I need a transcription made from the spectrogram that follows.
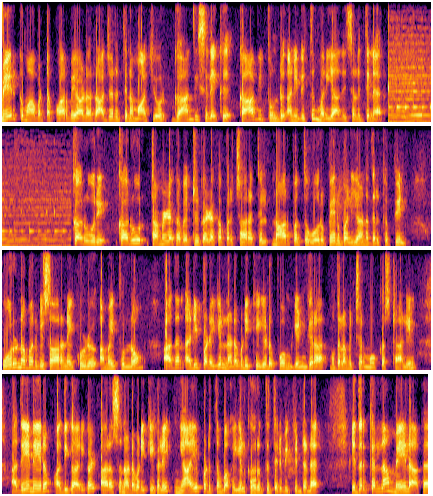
மேற்கு மாவட்ட பார்வையாளர் ராஜரத்தினம் ஆகியோர் காந்தி சிலைக்கு காவி துண்டு அணிவித்து மரியாதை செலுத்தினர். கரூரில் கரூர் தமிழக வெற்றிக்கழக பிரச்சாரத்தில் நாற்பத்தி ஓரு பேர் பலியானதற்கு பின் ஒரு நபர் விசாரணை குழு அமைத்துள்ளோம். அதன் அடிப்படையில் நடவடிக்கை எடுப்போம் என்கிறார் முதலமைச்சர் மு ஸ்டாலின். அதே நேரம் அதிகாரிகள் அரசு நடவடிக்கைகளை நியாயப்படுத்தும் வகையில் கருத்து தெரிவிக்கின்றனர். இதற்கெல்லாம் மேலாக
